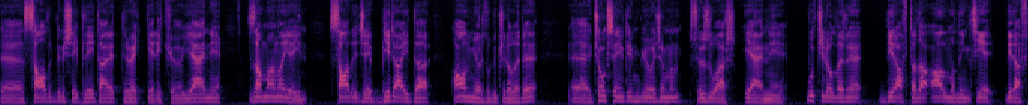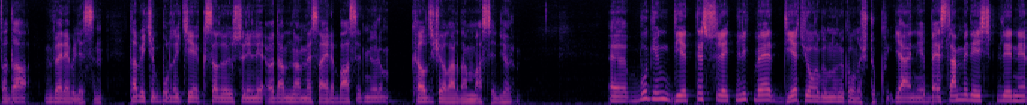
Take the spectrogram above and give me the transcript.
e, sağlıklı bir şekilde idare ettirmek gerekiyor. Yani zamana yayın. Sadece bir ayda almıyoruz bu kiloları. E, çok sevdiğim bir hocamın sözü var. Yani bu kiloları bir haftada almadın ki bir haftada verebilesin. Tabii ki buradaki kısa süreli ödemden vesaire bahsetmiyorum. Kalıcı kilolardan bahsediyorum. Ee, Bugün diyette süreklilik ve diyet yorgunluğunu konuştuk. Yani beslenme değişikliklerini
